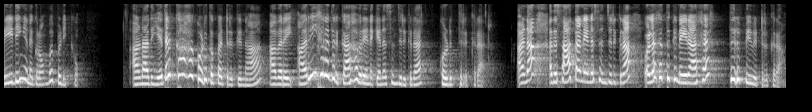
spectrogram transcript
ரீடிங் எனக்கு ரொம்ப பிடிக்கும். ஆனால் அது எதற்காக கொடுக்கப்பட்டிருக்குன்னா அவரை அறிகிறதற்காக அவர் எனக்கு என்ன செஞ்சிருக்கிறார்? கொடுத்திருக்கிறார். ஆனால் அதை சாத்தான் என்ன செஞ்சிருக்கிறான்? உலகத்துக்கு நேராக திருப்பி விட்டுருக்கிறான்.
